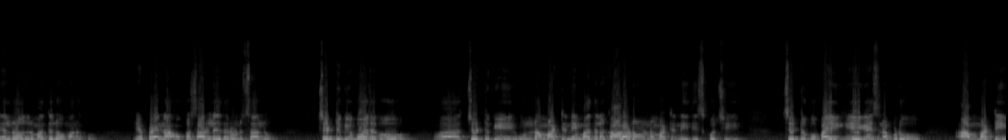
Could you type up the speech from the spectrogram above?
నెల రోజుల మధ్యలో మనకు ఎప్పుడైనా ఒక్కసారి లేదా రెండు సార్లు చెట్టుకి బోజకు చెట్టుకి ఉన్న మట్టిని మధ్యలో కాలంలో ఉన్న మట్టిని తీసుకొచ్చి చెట్టుకు పైకి ఎగేసినప్పుడు ఆ మట్టి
